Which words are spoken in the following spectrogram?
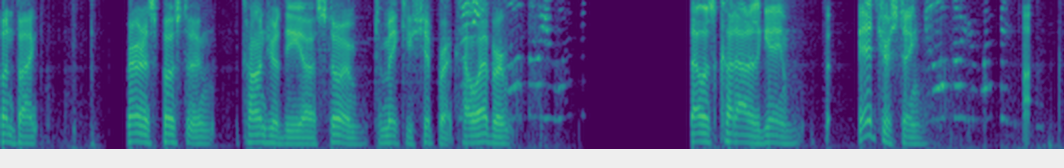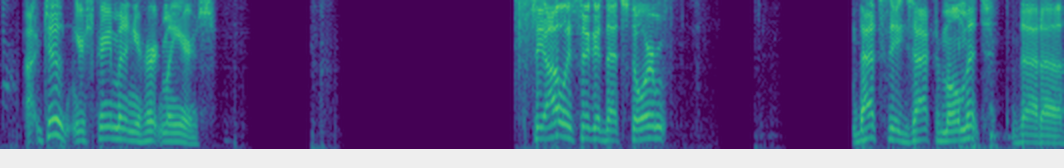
Fun fact. Veran is supposed to conjure the uh, storm to make you shipwreck. However, that was cut out of the game. Interesting. Dude, you're screaming and you're hurting my ears. See, I always figured that storm, that's the exact moment that, uh,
